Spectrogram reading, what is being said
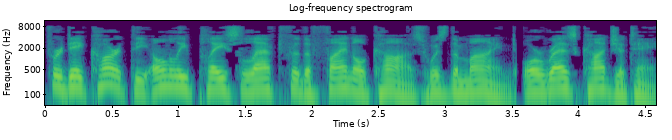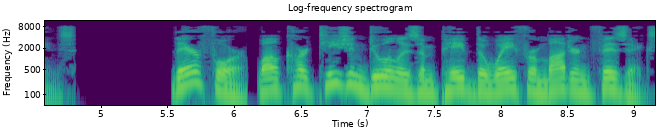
For Descartes the only place left for the final cause was the mind or res cogitans. Therefore, while Cartesian dualism paved the way for modern physics,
